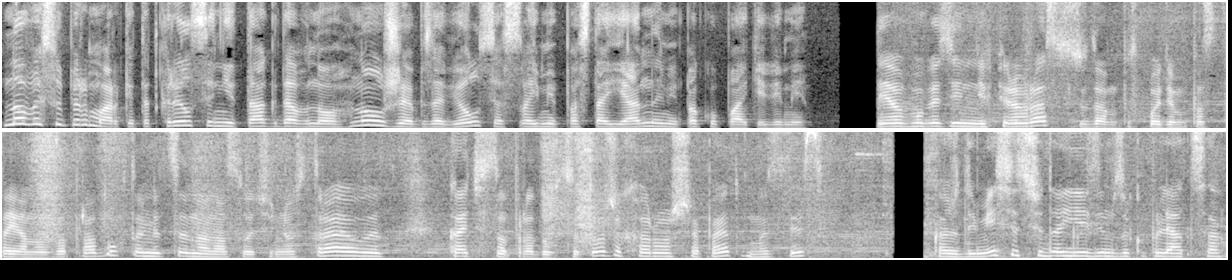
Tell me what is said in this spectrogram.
Новый супермаркет открылся не так давно, но уже обзавелся своими постоянными покупателями. Я в магазине не в первый раз, сюда мы подходим постоянно за продуктами, цены нас очень устраивают, качество продукции тоже хорошее, поэтому мы здесь. Каждый месяц сюда ездим закупляться.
